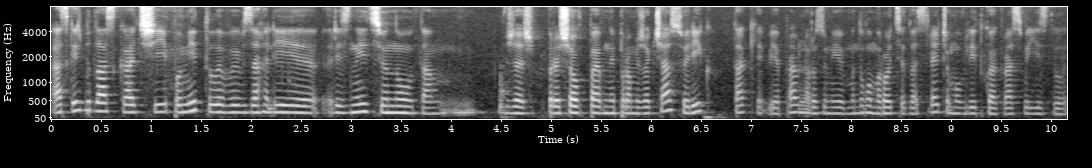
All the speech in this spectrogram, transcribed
А скажіть, будь ласка, чи помітили ви взагалі різницю? Ну там вже ж пройшов певний проміжок часу, рік, так я, правильно розумію, в минулому році, 23-му, влітку якраз ви їздили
